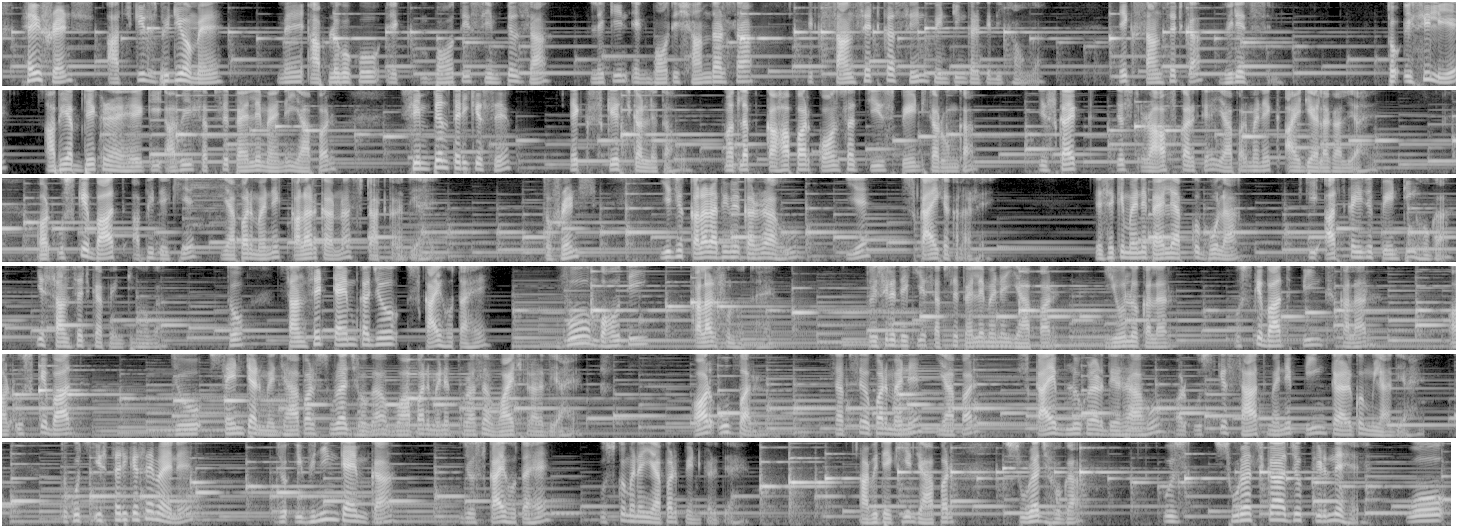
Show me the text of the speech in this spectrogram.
हे hey friends आज की इस वीडियो में मैं आप लोगों को एक बहुत ही सिंपल सा, लेकिन एक बहुत ही शानदार सा, एक सनसेट का सीन पेंटिंग करके दिखाऊँगा। एक सनसेट का विलेज सीन तो इसीलिए अभी आप देख रहे हैं कि अभी सबसे पहले मैंने यहाँ पर सिंपल तरीके से एक स्केच कर लेता हूँ। मतलब कहाँ पर कौन सा चीज़ पेंट करूँगा, इसका एक जस्ट राफ करके यहाँ पर मैंने एक आइडिया लगा लिया है। और उसके बाद अभी देखिए, यहाँ पर मैंने कलर करना स्टार्ट कर दिया है। तो फ्रेंड्स ये जो कलर अभी मैं कर रहा हूँ, ये स्काई का कलर है। जैसे कि मैंने पहले आपको बोला कि आज का ये जो पेंटिंग होगा, ये सनसेट का पेंटिंग होगा। तो सनसेट टाइम का जो स्काई होता है, वो बहुत ही कलरफुल होता है। तो इसलिए देखिए, सबसे पहले मैंने यहाँ पर येलो कलर उसके बाद पिंक कलर और उसके बाद जो सेंटर में जहाँ पर सूरज होगा, वहाँ पर मैंने थोड़ा सा वाइट कलर दिया है। और ऊपर, सबसे ऊपर मैंने यहाँ पर स्काई ब्लू कलर दे रहा हूँ और उसके साथ मैंने पिंक कलर को मिला दिया है। तो कुछ इस तरीके से मैंने जो इवनिंग टाइम का जो स्काई होता है, उसको मैंने यहाँ पर पेंट कर दिया है। अभी देखिए, जहाँ पर सूरज होगा, उस सूरज का जो किरणें हैं, वो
